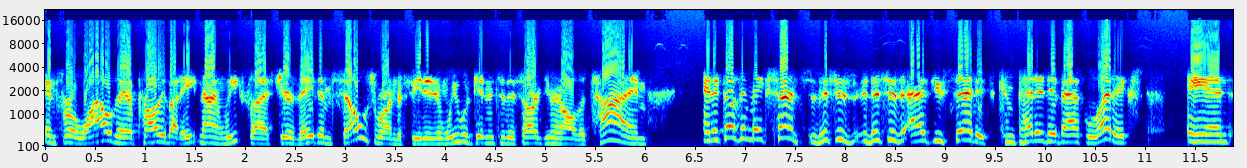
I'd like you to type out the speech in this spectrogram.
and for a while there, probably about eight nine weeks last year, they themselves were undefeated, and we would get into this argument all the time. And it doesn't make sense. This is this is as you said, it's competitive athletics, and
